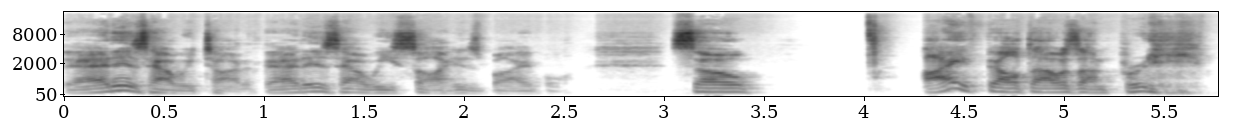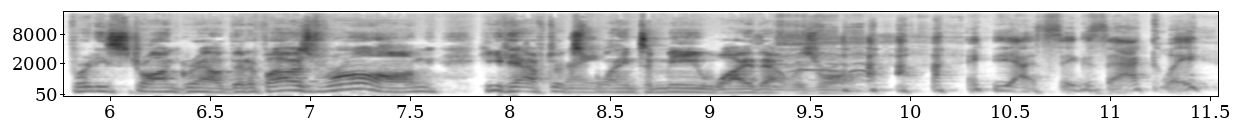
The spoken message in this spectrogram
that is how he taught it. That is how he saw his Bible. So I felt I was on pretty pretty strong ground that if I was wrong, he'd have to Right. explain to me why that was wrong. yes, exactly.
